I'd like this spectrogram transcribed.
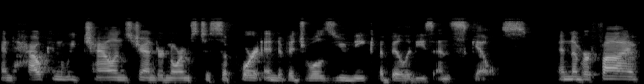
And how can we challenge gender norms to support individuals' unique abilities and skills? And number five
